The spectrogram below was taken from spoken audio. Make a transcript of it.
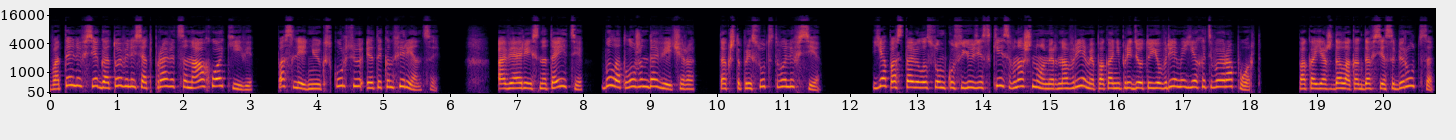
В отеле все готовились отправиться на Ахуакиви, последнюю экскурсию этой конференции. Авиарейс на Таити был отложен до вечера, так что присутствовали все. Я поставила сумку Сьюзи Скейс в наш номер на время, пока не придет ее время ехать в аэропорт. Пока я ждала, когда все соберутся,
